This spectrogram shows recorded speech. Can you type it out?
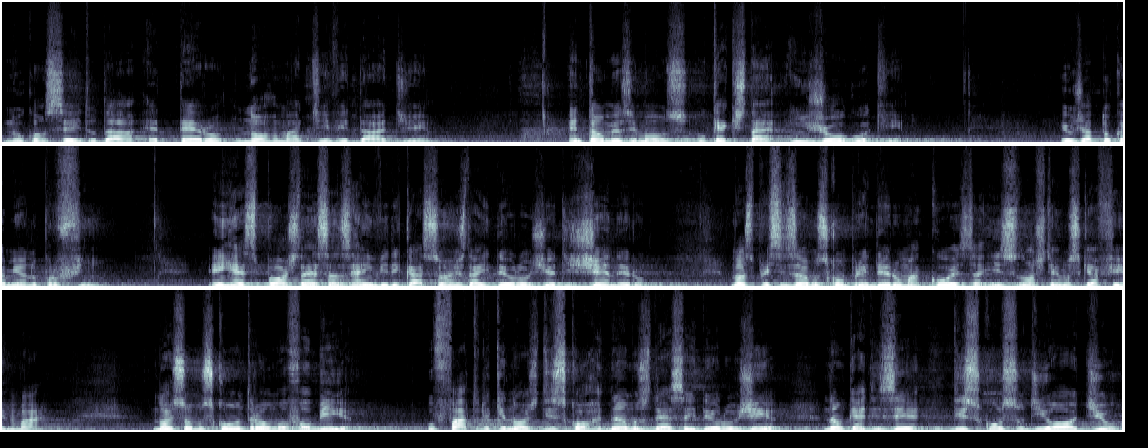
no conceito da heteronormatividade. Então, meus irmãos, o que é que está em jogo aqui? Eu já estou caminhando para o fim. Em resposta a essas reivindicações da ideologia de gênero, nós precisamos compreender uma coisa, e isso nós temos que afirmar. Nós somos contra a homofobia. O fato de que nós discordamos dessa ideologia não quer dizer discurso de ódio,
